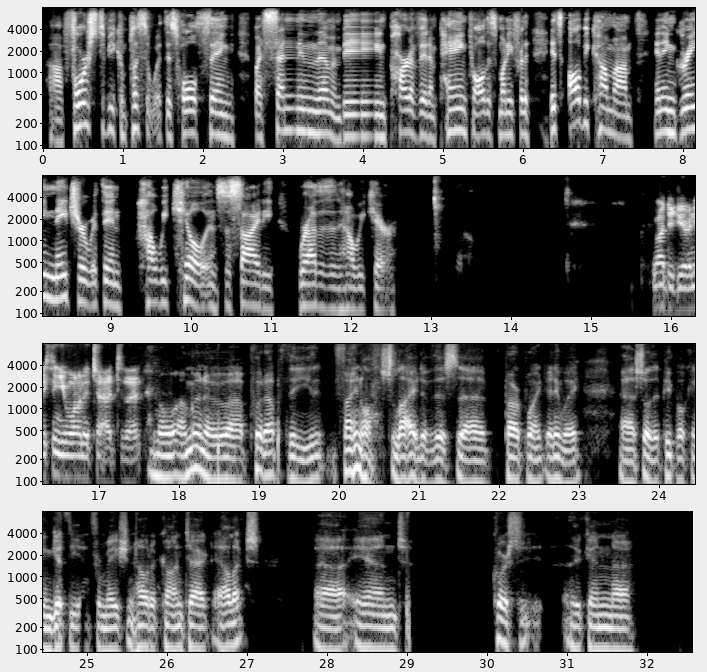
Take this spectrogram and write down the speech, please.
uh, forced to be complicit with this whole thing by sending them and being part of it and paying for all this money for it. It's all become um, an ingrained nature within how we kill in society rather than how we care. Rod, did you have anything you wanted to add to that? No, I'm going to uh, put up the final slide of this uh, PowerPoint anyway, uh, so that people can get the information how to contact Alex. Uh, and of course, they can uh,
